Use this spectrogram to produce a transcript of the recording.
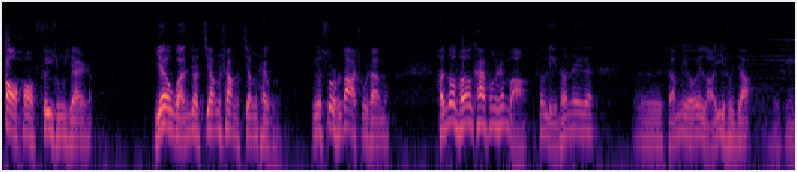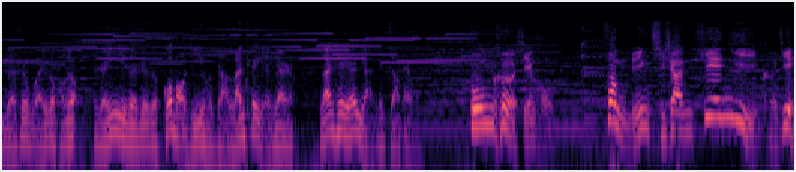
道号飞熊先生，也有管他叫姜尚姜太公，因为岁数大出山嘛。很多朋友看《封神榜》，说里头那个，呃，咱们有位老艺术家，也是我一个朋友，仁义的这个国宝级艺术家蓝天野先生，蓝天野演的姜太公。恭贺贤侯，凤鸣岐山，天意可鉴。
